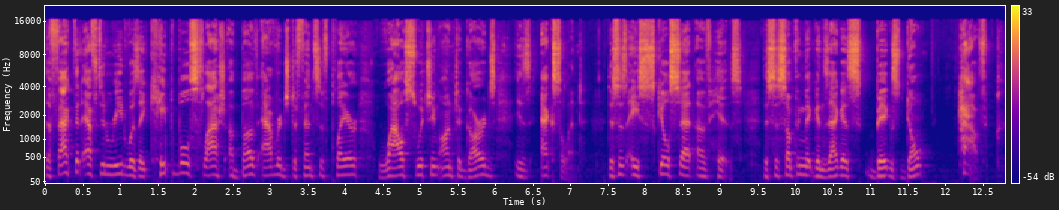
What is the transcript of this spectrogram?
The fact that Efton Reid was a capable slash above average defensive player while switching onto guards is excellent. This is a skill set of his. This is something that Gonzaga's bigs don't have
